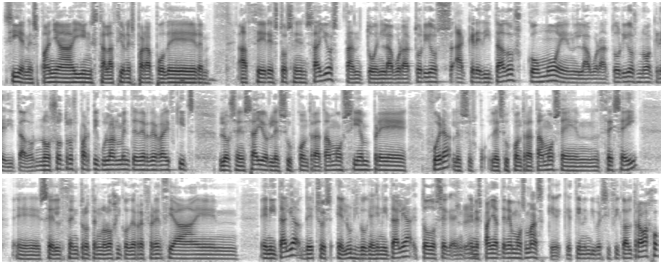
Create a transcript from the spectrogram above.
Sí, en España hay instalaciones para poder hacer estos ensayos, tanto en laboratorios acreditados como en laboratorios no acreditados. Nosotros, particularmente desde Rife Kids, los ensayos les subcontratamos siempre fuera, les, les subcontratamos en CSI, es el centro tecnológico de referencia en, en, Italia, de hecho es el único que hay en Italia, todos en, España tenemos más que, que, tienen diversificado el trabajo,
